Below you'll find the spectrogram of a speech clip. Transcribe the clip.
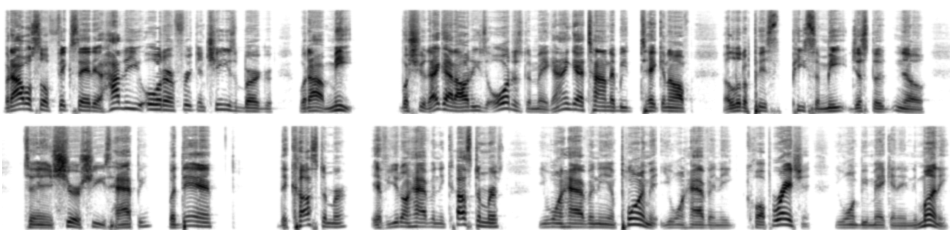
but I was so fixated. How do you order a freaking cheeseburger without meat? But shoot, I got all these orders to make. I ain't got time to be taking off a little piece piece of meat just to, you know, to ensure she's happy. But then the customer, if you don't have any customers, you won't have any employment. You won't have any corporation. You won't be making any money.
